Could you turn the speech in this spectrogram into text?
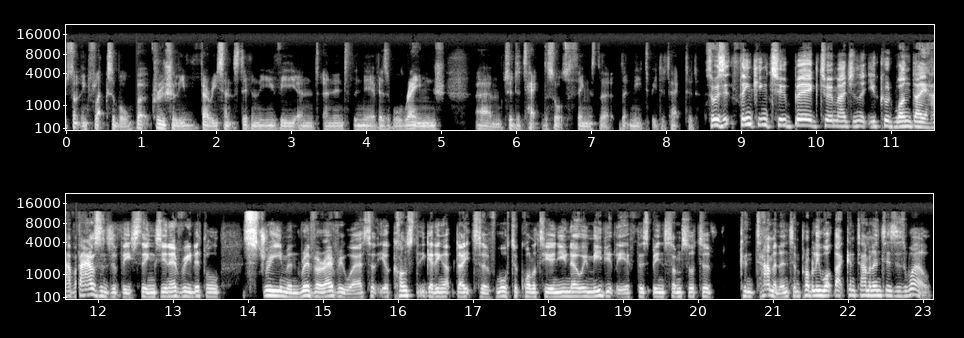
something flexible, but crucially very sensitive in the UV and, and into the near visible range um, to detect the sorts of things that, that need to be detected. So, is it thinking too big to imagine that you could one day have thousands of these things in every little stream and river everywhere so that you're constantly getting updates of water quality and you know immediately if there's been some sort of contaminant and probably what that contaminant is as well?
